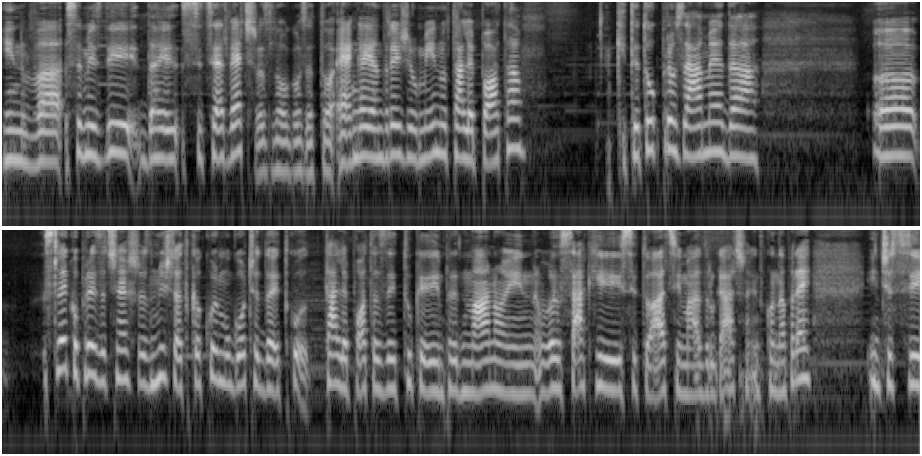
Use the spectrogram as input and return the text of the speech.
In v, se mi zdi, da je sicer več razlogov za to. Enega je Andrej že omenil, ta lepota, ki te tako prevzame, da. Uh, Slej, ko prej začneš razmišljati, kako je mogoče, da je tako, ta lepota zdaj tukaj in pred mano, in v vsaki situaciji malo drugačna, in tako naprej. In če si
